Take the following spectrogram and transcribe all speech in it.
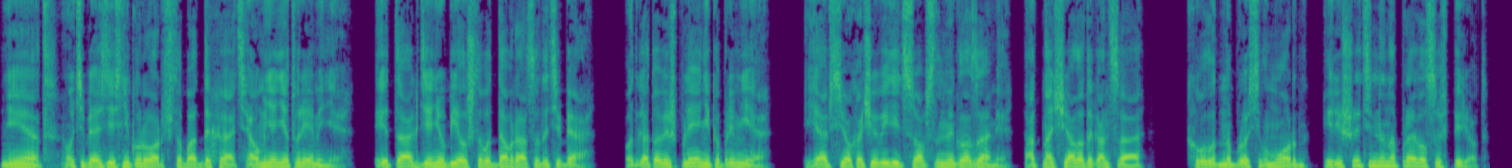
«Нет, у тебя здесь не курорт, чтобы отдыхать, а у меня нет времени. И так день убил, чтобы добраться до тебя. Подготовишь пленника при мне. Я все хочу видеть собственными глазами, от начала до конца». Холодно бросил Морн и решительно направился вперед.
